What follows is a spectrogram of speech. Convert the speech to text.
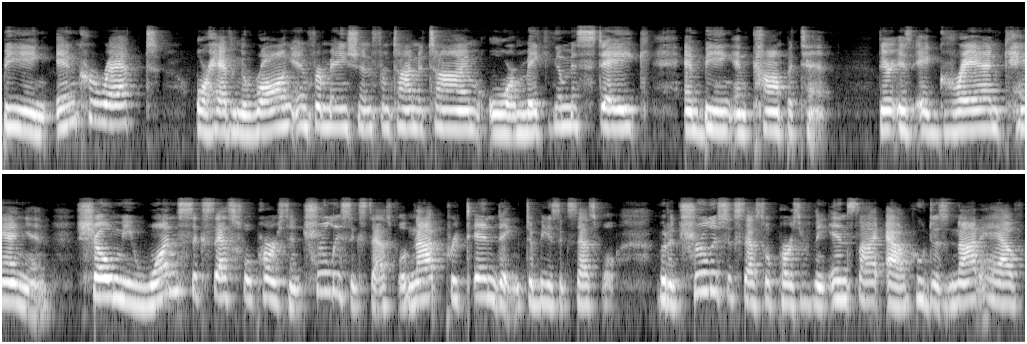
being incorrect or having the wrong information from time to time or making a mistake and being incompetent. There is a Grand Canyon. Show me one successful person, truly successful, not pretending to be successful, but a truly successful person from the inside out who does not have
